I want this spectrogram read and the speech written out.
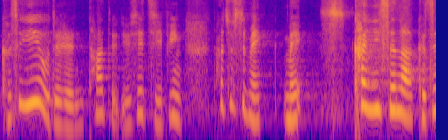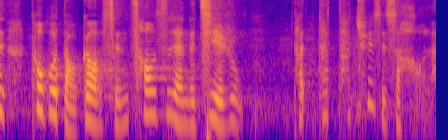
可是也有的人，他的有些疾病，他就是没没看医生了，可是透过祷告，神超自然的介入，他他他确实是好了。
